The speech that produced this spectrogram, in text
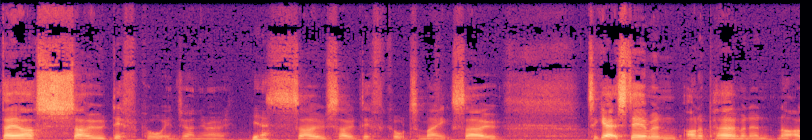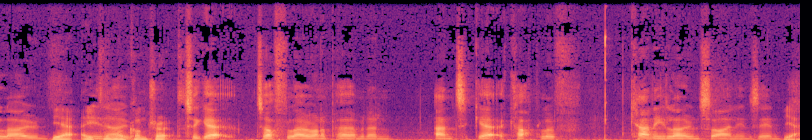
they are so difficult in January. yeah, so so difficult to make. So to get Stearman on a permanent, not a loan. yeah. you Eighteen know, month contract. to get Toffolo on a permanent and to get a couple of canny loan signings in, Yeah,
